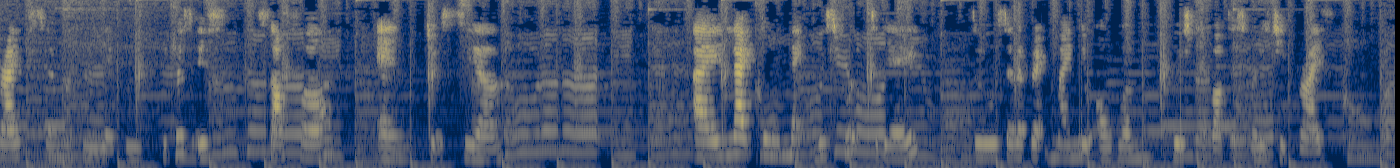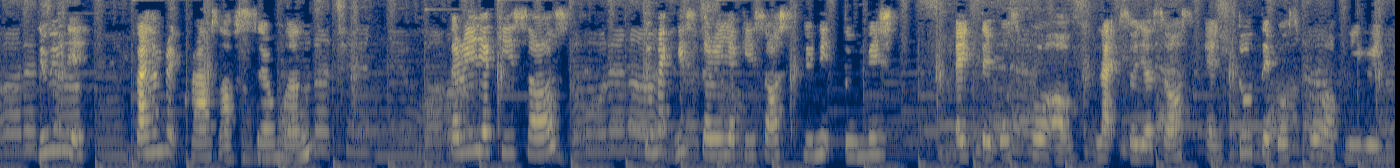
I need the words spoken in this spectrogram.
fried salmon teriyaki because it's softer and juicier. I like to make this food today to celebrate my new oven which I bought at very cheap price. You need 500 grams of salmon, teriyaki sauce. To make this teriyaki sauce, you need to mix 8 tablespoons of light soya sauce and 2 tablespoons of mirin.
